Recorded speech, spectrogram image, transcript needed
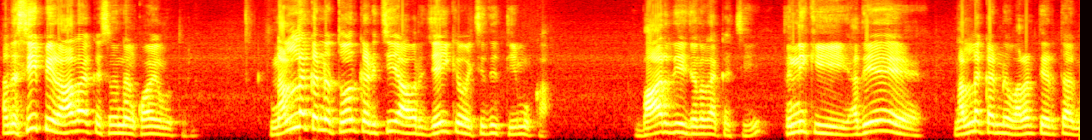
அந்த சிபி ராதாகிருஷ்ணன் நான் கோயம்புத்தூர். நல்ல கண்ணை தோற்கடித்து அவர் ஜெயிக்க வச்சது திமுக. பாரதிய ஜனதா கட்சி. இன்னைக்கு அதே நல்ல கண்ணு வளர்த்து எடுத்தால்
